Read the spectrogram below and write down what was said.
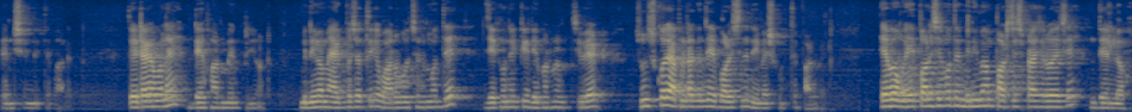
পেনশন নিতে পারেন। তো এটাকে বলে ডেফারমেন্ট পিরিয়ড মিনিমাম এক বছর থেকে বারো বছরের মধ্যে যে কোনো একটি ডেফারমেন্ট পিরিয়ড চুজ করে আপনারা কিন্তু এই পলিসিতে নিবেশ করতে পারবেন। এবং এই পলিসির মধ্যে মিনিমাম পারচেস প্রাইস রয়েছে দেড় লক্ষ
